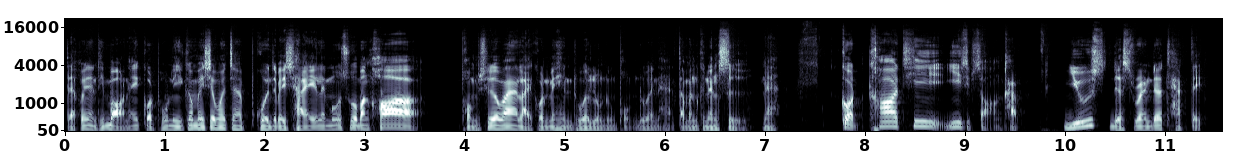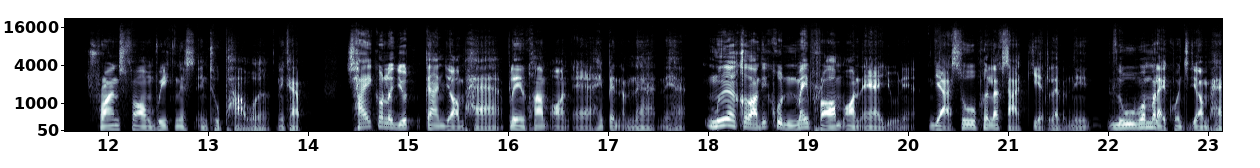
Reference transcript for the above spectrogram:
แต่ก็อย่างที่บอกในะกฎพวกนี้ก็ไม่ใช่ว่าจะควรจะไปใช้อะไรมั่วซั่วบางข้อ ผมเชื่อว่าหลายคนไม่เห็นด้วยรวมถึงผมด้วยนะฮะแต่มันคือหนังสือนะกฎข้อที่ 22 ครับ use the surrender tactic transform weakness into power นะครับใช้กลยุทธ์การยอมแพ้เปลี่ยนความอ่อนแอให้เป็นอำนาจนะฮะเมื่อตอนที่คุณไม่พร้อมอ่อนแออยู่เนี่ยอย่าสู้เพื่อรักษาเกียรติอะไรแบบนี้ รู้ว่าเมื่อไหร่ควรจะยอมแพ้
